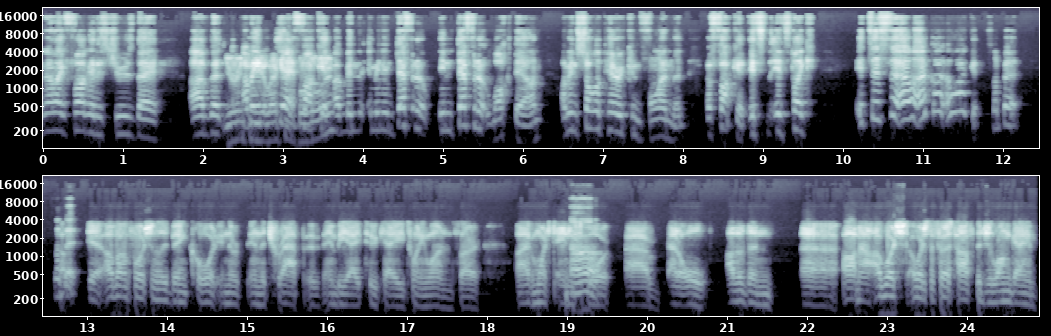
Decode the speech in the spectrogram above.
I'm to like fuck it, it's Tuesday. I've got You're I into mean the yeah, fuck it. I'm in I'm in indefinite indefinite lockdown. I'm in solitary confinement. But fuck it. It's it's like it's it's I like I like it. It's not bad. Not bad. Yeah, I've unfortunately been caught in the in the trap of NBA 2K21, so I haven't watched any Oh. sport uh, at all, other than uh, oh no, I watched I watched the first half of the Geelong game,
